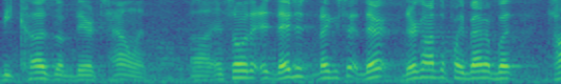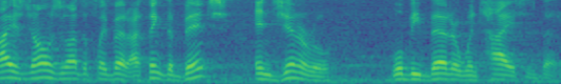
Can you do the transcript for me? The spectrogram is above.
because of their talent. Uh, and so they're just like you said, they're they're gonna have to play better. But Tyus Jones is gonna have to play better. I think the bench in general will be better when Tyus is better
